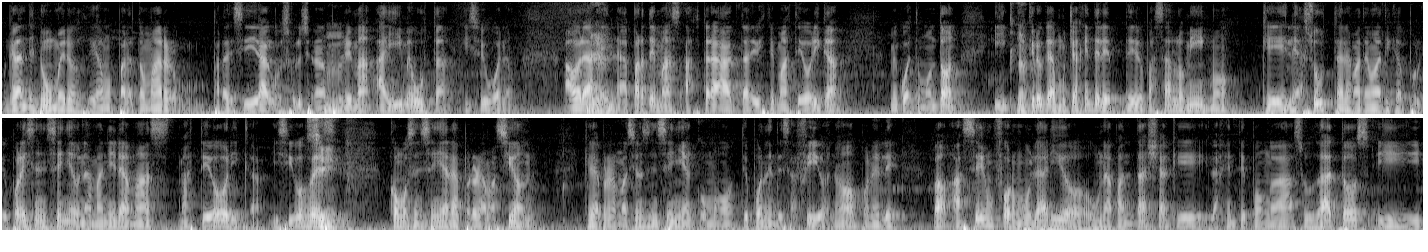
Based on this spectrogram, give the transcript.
grandes números, digamos, para tomar, para decidir algo, solucionar un problema, ahí me gusta y soy bueno. Ahora, en la parte más abstracta, ¿viste? más teórica, me cuesta un montón. Y, creo que a mucha gente le debe pasar lo mismo, que le asusta la matemática, porque por ahí se enseña de una manera más, más teórica. Y si vos ves cómo se enseña la programación, que la programación se enseña como te ponen desafíos, ¿no? Ponele, va, hacer un formulario o una pantalla que la gente ponga sus datos y,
